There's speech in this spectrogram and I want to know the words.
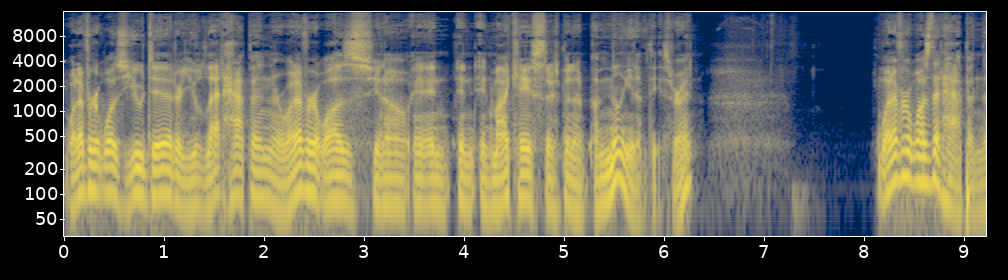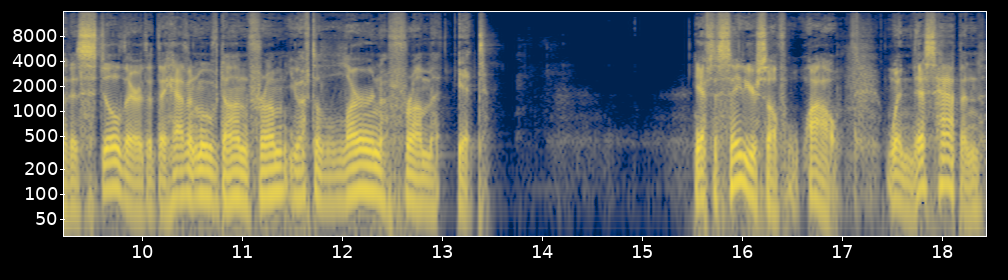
whatever it was you did or you let happen or whatever it was, you know, in, in, in my case, there's been a, a million of these, right? Whatever it was that happened that is still there that they haven't moved on from, you have to learn from it. You have to say to yourself, wow, when this happened,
